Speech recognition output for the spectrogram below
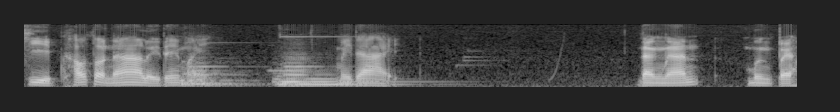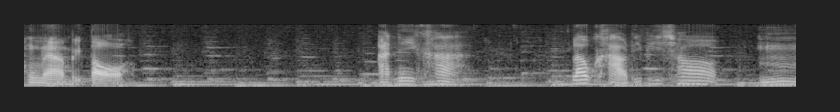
จีบเขาต่อหน้าเลยได้ไหม ไม่ได้ ดังนั้นมึงไปห้องน้ำอีกต่อ อันนี้ค่ะเล่าข่าวที่พี่ชอบ อืม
